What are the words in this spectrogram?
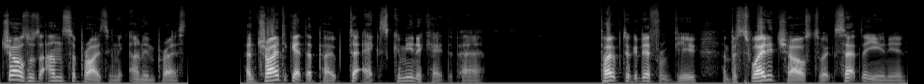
Charles was unsurprisingly unimpressed, and tried to get the Pope to excommunicate the pair. Pope took a different view and persuaded Charles to accept the union,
